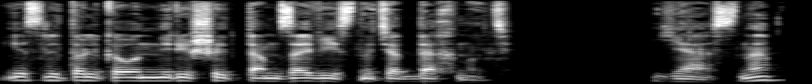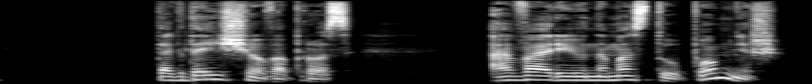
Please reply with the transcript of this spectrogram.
если только он не решит там зависнуть отдохнуть. Ясно. Тогда еще вопрос. Аварию на мосту помнишь?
